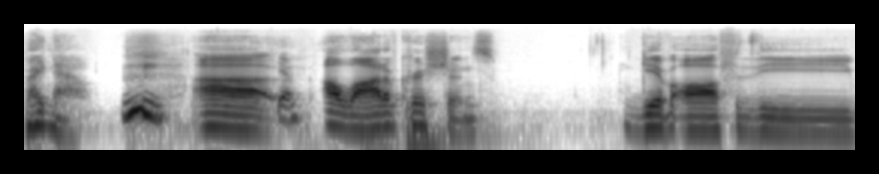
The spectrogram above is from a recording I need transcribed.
right now. Uh, Yeah. A lot of Christians give off the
